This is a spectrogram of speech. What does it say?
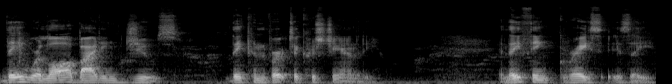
they were law abiding Jews. They convert to Christianity. And they think grace is a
